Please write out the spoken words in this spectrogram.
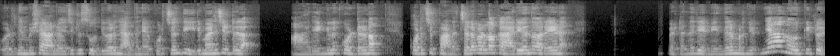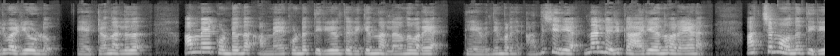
ഒരു നിമിഷം ആലോചിച്ചിട്ട് സുതി പറഞ്ഞു അതിനെക്കുറിച്ചൊന്നും തീരുമാനിച്ചിട്ടില്ല. ആരെങ്കിലും കൊണ്ടുവരണം. കുറച്ച് പണച്ചെലവുള്ള കാര്യമെന്ന് പറയണേ. പെട്ടെന്ന് രവീന്ദ്രൻ പറഞ്ഞു ഞാൻ നോക്കിയിട്ട് ഒരു വഴിയേ ഉള്ളൂ. ഏറ്റവും നല്ലത് അമ്മയെ കൊണ്ടുവന്ന് അമ്മയെ കൊണ്ട് തിരികൾ തെളിക്കുന്ന നല്ലതെന്ന് പറയാ. രേവതിയും പറഞ്ഞു അത് ശരിയാ നല്ലൊരു കാര്യമെന്ന് പറയാണ്. അച്ഛമ്മ ഒന്ന് തിരി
